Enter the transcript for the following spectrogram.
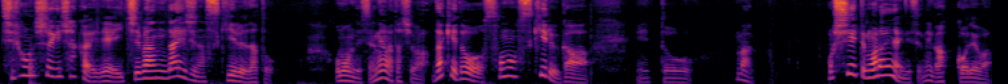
資本主義社会で一番大事なスキルだと思うんですよね、私は。だけど、そのスキルが、えっと、まあ、教えてもらえないんですよね、学校では。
